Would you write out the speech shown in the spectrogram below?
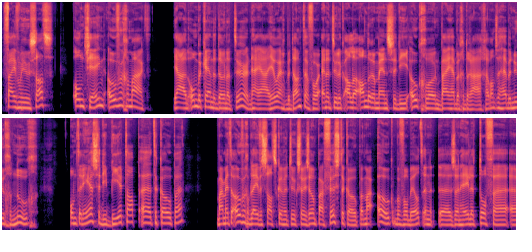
5 miljoen sats, on-chain, overgemaakt. Ja, een onbekende donateur. Nou ja, heel erg bedankt daarvoor. En natuurlijk alle andere mensen die ook gewoon bij hebben gedragen. Want we hebben nu genoeg om ten eerste die biertap uh, te kopen. Maar met de overgebleven sats kunnen we natuurlijk sowieso een paar fusten kopen. Maar ook bijvoorbeeld een, uh, zo'n hele toffe uh,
